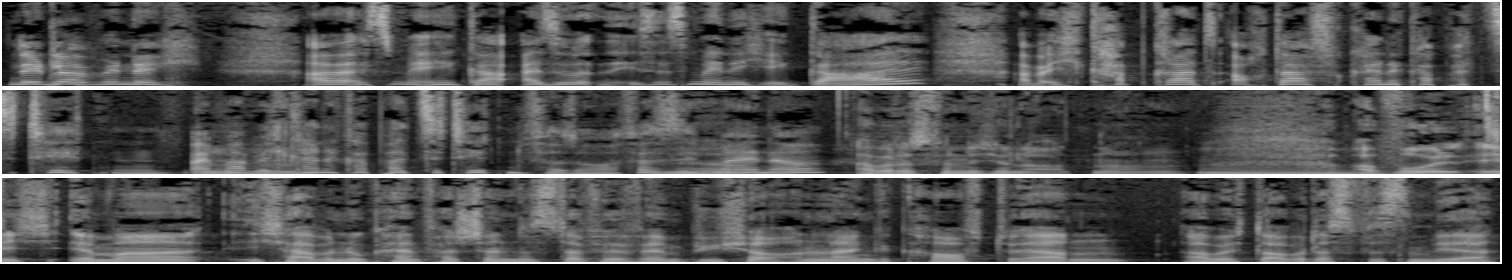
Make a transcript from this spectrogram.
Nee, glaube ich nicht. Aber ist mir egal. Also es ist mir nicht egal, aber ich habe gerade auch dafür keine Kapazitäten. Manchmal habe ich keine Kapazitäten für sowas, was ich meine. Aber das finde ich in Ordnung. Mhm. Obwohl ich immer, ich habe nur kein Verständnis dafür, wenn Bücher online gekauft werden. Aber ich glaube, das wissen wir,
